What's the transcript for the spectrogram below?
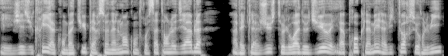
et Jésus-Christ a combattu personnellement contre Satan le diable avec la juste loi de Dieu et a proclamé la victoire sur lui.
